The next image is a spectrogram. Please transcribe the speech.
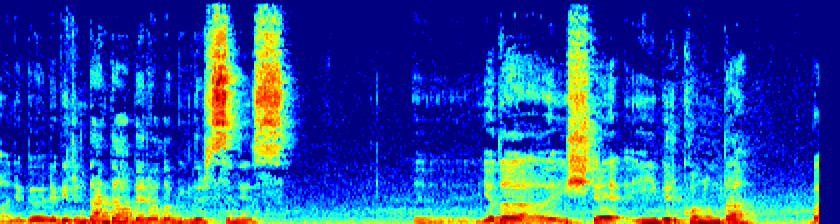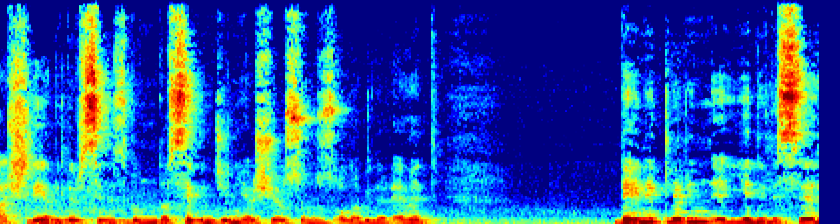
Hani böyle birinden de haber alabilirsiniz. Ee, ya da işte iyi bir konumda başlayabilirsiniz. Bunun da sevincini yaşıyorsunuz olabilir. Evet. Değneklerin e, yedilisi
